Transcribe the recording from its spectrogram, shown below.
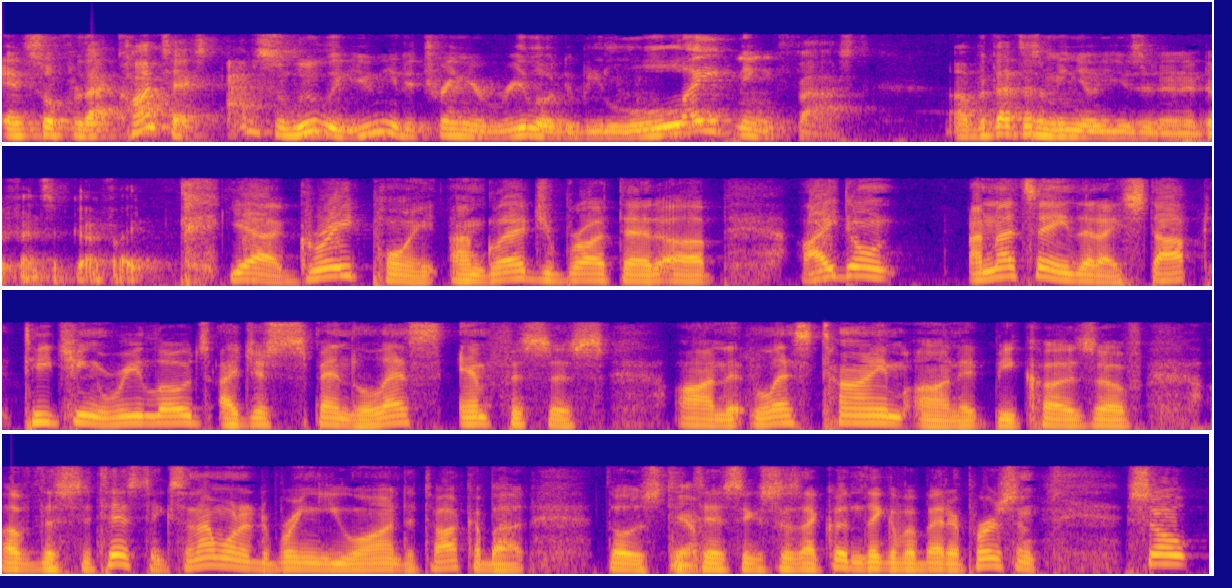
and so for that context, absolutely, you need to train your reload to be lightning fast. Uh, but that doesn't mean you'll use it in a defensive gunfight. Yeah, great point. I'm glad you brought that up. I don't I'm not saying that I stopped teaching reloads. I just spend less emphasis on it, less time on it because of of the statistics. And I wanted to bring you on to talk about those statistics because I couldn't think of a better person. So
